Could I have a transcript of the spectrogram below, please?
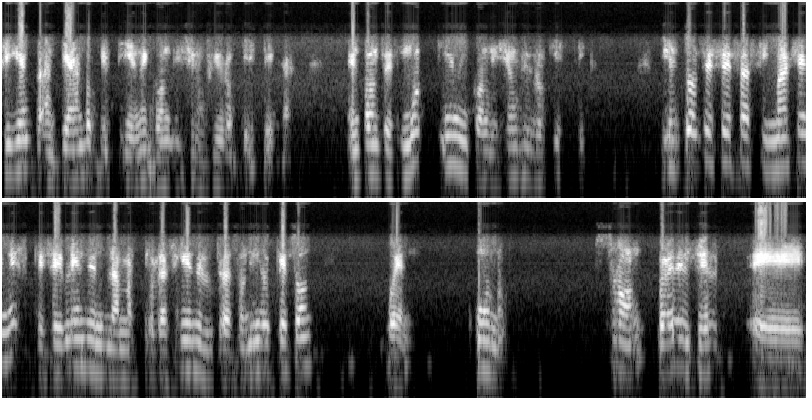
siguen planteando que tiene condición fibroquística. Entonces, no tienen condición fibroquística. Y entonces esas imágenes que se ven en la mastografía en el ultrasonido, ¿qué son? Bueno, uno, son, pueden ser eh,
